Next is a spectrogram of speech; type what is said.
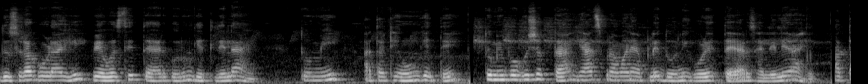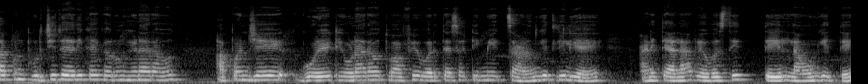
दुसरा गोळाही व्यवस्थित तयार करून घेतलेला आहे. तो मी आता ठेवून घेते. तुम्ही बघू शकता याचप्रमाणे आपले दोन्ही गोळे तयार झालेले आहेत. आता आपण पुढची तयारी काय करून घेणार आहोत? आपण जे गोळे ठेवणार आहोत वाफेवर त्यासाठी मी एक चाळण घेतलेली आहे आणि त्याला व्यवस्थित तेल लावून घेते.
